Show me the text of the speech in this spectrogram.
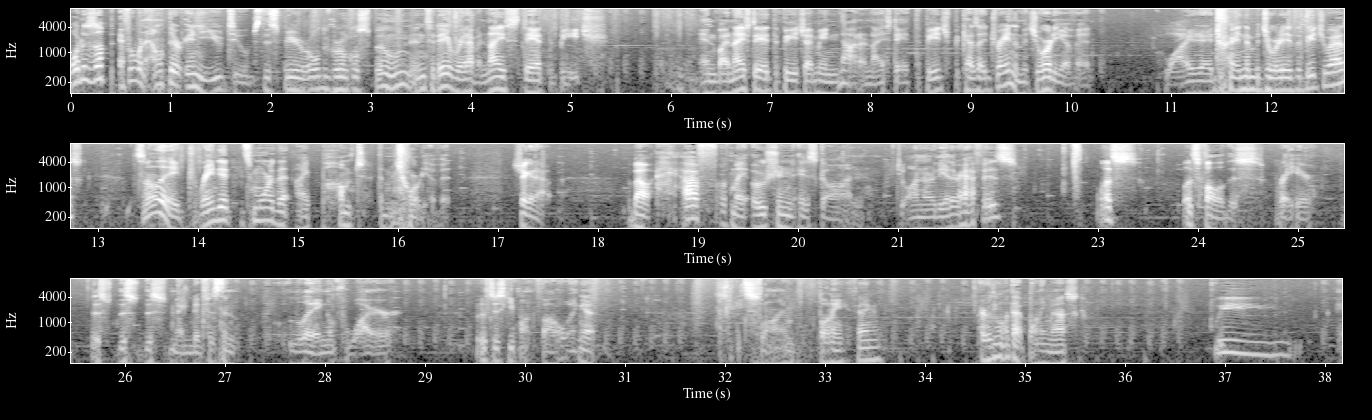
What is up, everyone out there in YouTubes? This be your old Grunkle Spoon, and today we're gonna have a nice day at the beach. And by nice day at the beach, I mean not a nice day at the beach, because I drained the majority of it. Why did I drain the majority of the beach, you ask? It's not that I drained it, it's more that I pumped the majority of it. Check it out. About half of my ocean is gone. Do you want to know where the other half is? Let's let's follow this right here. This this this magnificent laying of wire. Let's just keep on following it. Stupid slime bunny thing. I really want that bunny mask. We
